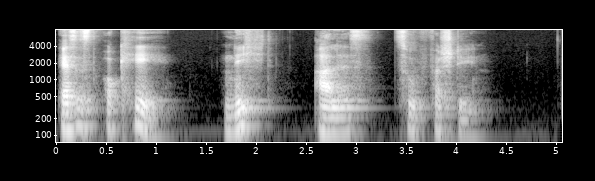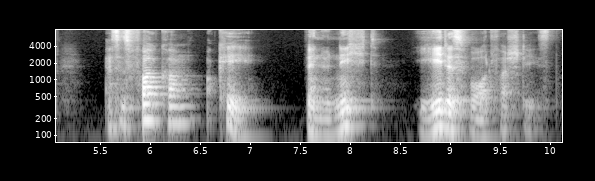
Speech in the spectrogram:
Es ist okay, nicht alles zu verstehen. Es ist vollkommen okay, wenn du nicht jedes Wort verstehst.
